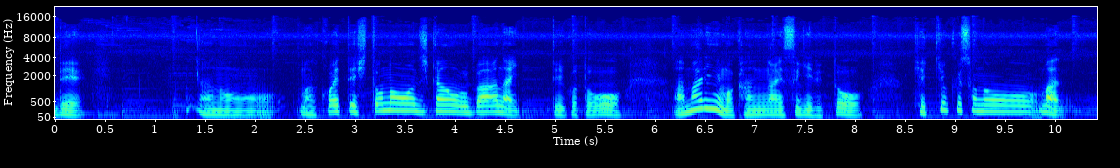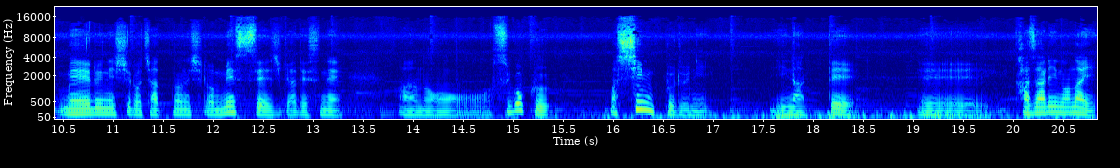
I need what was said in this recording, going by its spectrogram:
であのまあ、こうやって人の時間を奪わないっていうことをあまりにも考えすぎると結局その、まあ、メールにしろチャットにしろメッセージがですねあのすごくま、シンプルになって、えー、飾りのない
